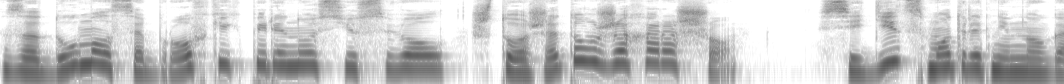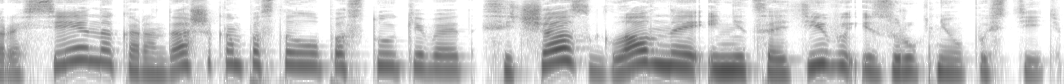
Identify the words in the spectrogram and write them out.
Задумался, бровки к переносию свел. Что ж, это уже хорошо. Сидит, смотрит немного рассеянно, карандашиком по столу постукивает. Сейчас главное инициативы из рук не упустить.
